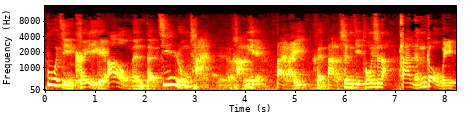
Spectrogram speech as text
不仅可以给澳门的金融产行业带来很大的生机，同时呢，它能够为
